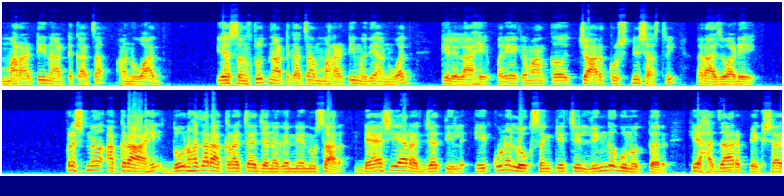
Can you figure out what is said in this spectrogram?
मराठी नाटकाचा अनुवाद या संस्कृत नाटकाचा मराठीमध्ये अनुवाद केलेला आहे. पर्याय क्रमांक चार कृष्णशास्त्री राजवाडे. प्रश्न अकरा आहे. दोन हजार अकराच्या जनगणनेनुसार डॅश या राज्यातील एकूण लोकसंख्येचे लिंग गुणोत्तर हे हजारपेक्षा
